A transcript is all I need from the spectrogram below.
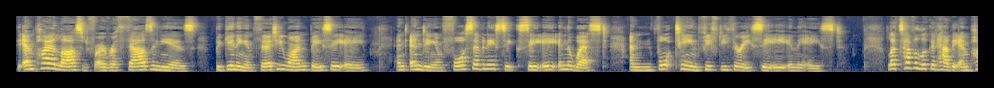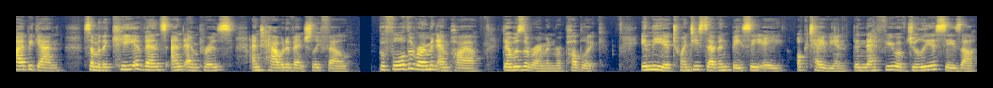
The empire lasted for over a thousand years, beginning in 31 BCE and ending in 476 CE in the west and 1453 CE in the east. Let's have a look at how the empire began, some of the key events and emperors, and how it eventually fell. Before the Roman Empire, there was the Roman Republic. In the year 27 BCE, Octavian, the nephew of Julius Caesar,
